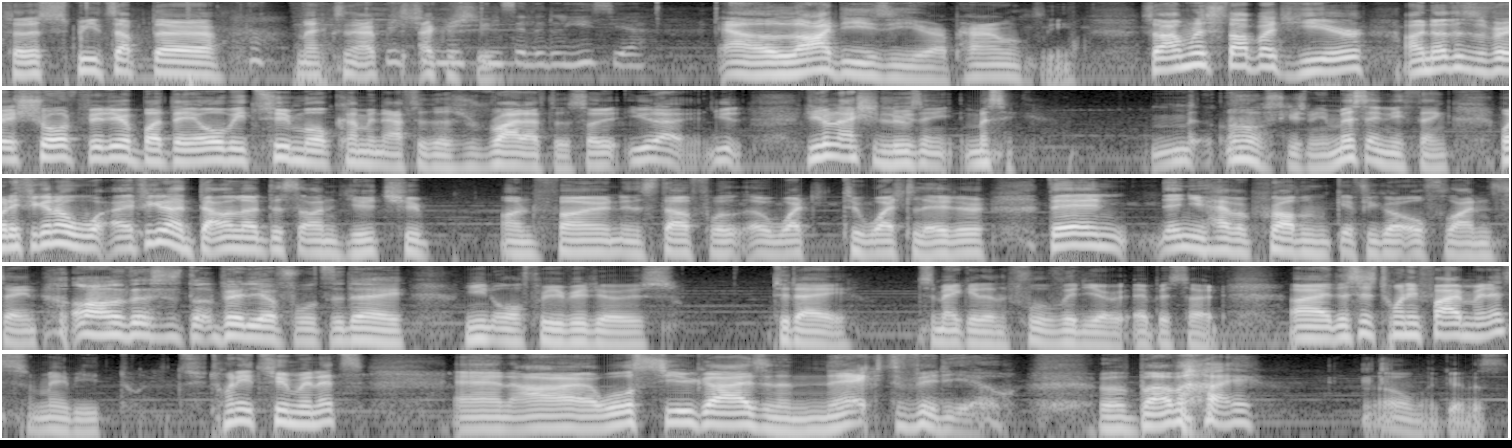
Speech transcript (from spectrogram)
So this speeds up the maximum ac- This make accuracy. things a little easier. a lot easier apparently so i'm gonna stop right here i know this is a very short video but there will be two more coming after this right after this. so you don't you, you don't actually lose any missing mi- oh excuse me miss anything but if you're gonna if you're gonna download this on youtube on phone and stuff watch to watch later then then you have a problem if you go offline and saying oh this is the video for today you need all three videos today to make it a full video episode all right this is 25 minutes maybe 22 22 minutes and I will see you guys in the next video. Bye bye. Oh my goodness.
